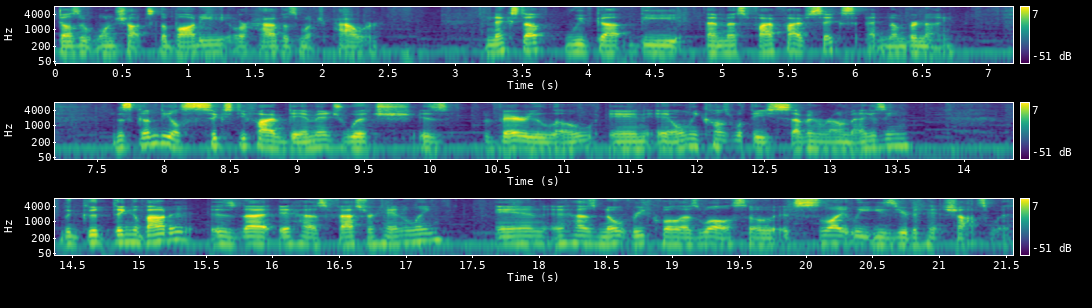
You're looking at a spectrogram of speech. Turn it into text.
doesn't one shot to the body or have as much power. Next up, we've got the MS556 at number 9. This gun deals 65 damage, which is very low, and it only comes with a 7 round magazine. The good thing about it is that it has faster handling, and it has no recoil as well, so it's slightly easier to hit shots with.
